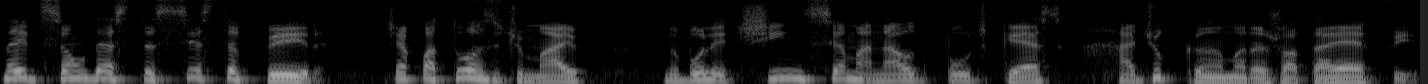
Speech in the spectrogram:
na edição desta sexta-feira, dia 14 de maio, no boletim semanal do podcast Rádio Câmara JF.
